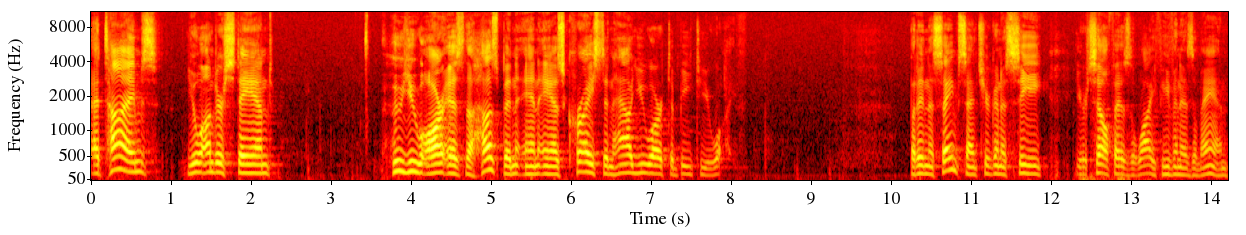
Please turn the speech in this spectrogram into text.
at times, you'll understand who you are as the husband and as Christ and how you are to be to your wife. But in the same sense, you're going to see yourself as the wife, even as a man,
